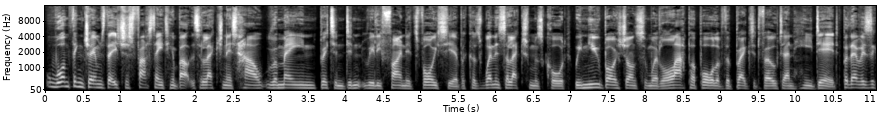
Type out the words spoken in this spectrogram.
One thing, James, that is just fascinating about this election is how Remain Britain didn't really find its voice here because when this election was called, we knew Boris Johnson would lap up all of the Brexit vote, and he did. But there is a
